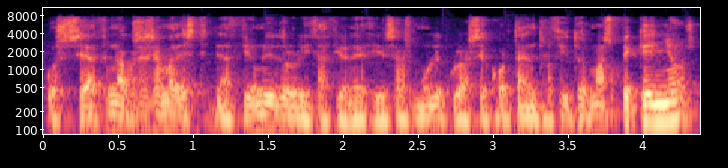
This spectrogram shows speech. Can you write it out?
pues se hace una cosa que se llama destinación o hidrolización, es decir, esas moléculas se cortan en trocitos más pequeños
